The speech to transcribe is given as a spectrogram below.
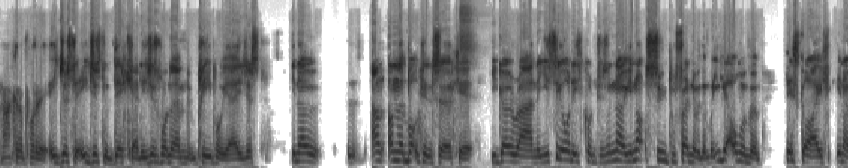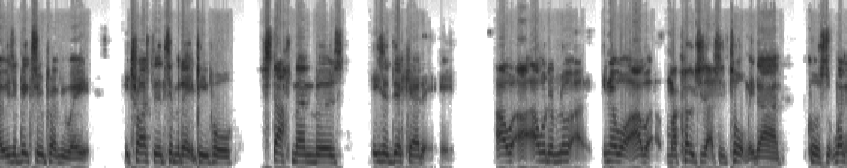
How can I put it? He's just he's just a dickhead. He's just one of them people. Yeah, he just you know on, on the boxing circuit, you go around and you see all these countries, and no, you're not super friendly with them, but you get on with them. This guy, you know, he's a big super heavyweight. He tries to intimidate people, staff members. He's a dickhead. I I would have looked. You know what? I, my coaches actually taught me down because when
